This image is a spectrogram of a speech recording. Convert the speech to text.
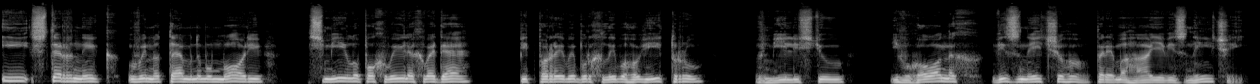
і стерник у винотемному морі сміло по хвилях веде під пориви бурхливого вітру, вмілістю і в гонах візничого перемагає візничий.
